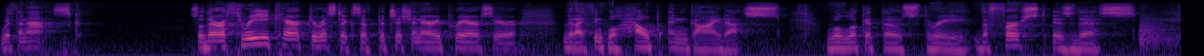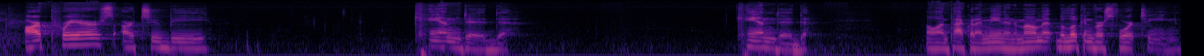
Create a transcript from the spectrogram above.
with an ask. So, there are three characteristics of petitionary prayers here that I think will help and guide us we'll look at those three. The first is this our prayers are to be candid. Candid. I'll unpack what I mean in a moment, but look in verse 14.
